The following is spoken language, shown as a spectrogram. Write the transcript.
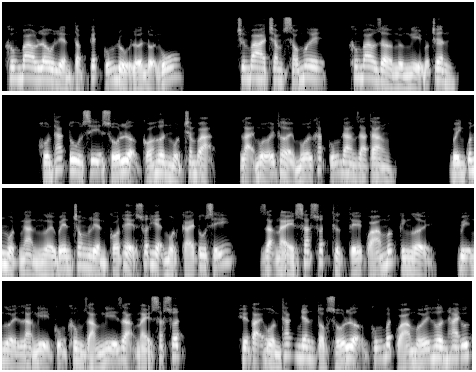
không bao lâu liền tập kết cũng đủ lớn đội ngũ. Chương ba trăm sáu mươi, không bao giờ ngừng nghỉ bước chân. Hồn thác tu sĩ số lượng có hơn một trăm vạn, lại mỗi thời mỗi khắc cũng đang gia tăng. Bình quân một ngàn người bên trong liền có thể xuất hiện một cái tu sĩ dạng này xác suất thực tế quá mức kinh người bị người là nghĩ cũng không dám nghĩ dạng này xác suất. Hiện tại hồn thác nhân tộc số lượng cũng bất quá mới hơn hai ức,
